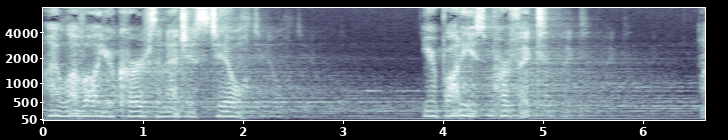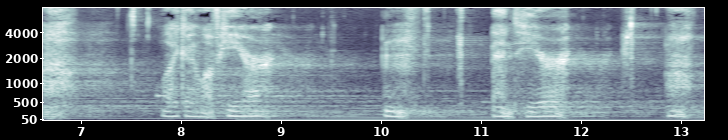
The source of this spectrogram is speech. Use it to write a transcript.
I love all your curves and edges, too. Your body is perfect. Like I love here. mm, And here.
